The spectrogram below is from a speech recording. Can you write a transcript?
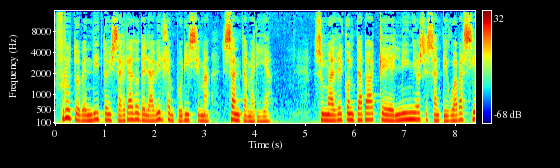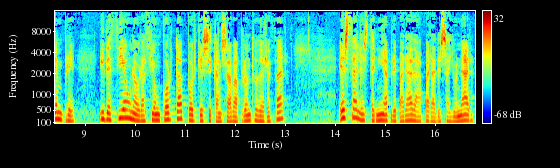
fruto bendito y sagrado de la Virgen Purísima, Santa María. Su madre contaba que el niño se santiguaba siempre y decía una oración corta porque se cansaba pronto de rezar esta les tenía preparada para desayunar,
